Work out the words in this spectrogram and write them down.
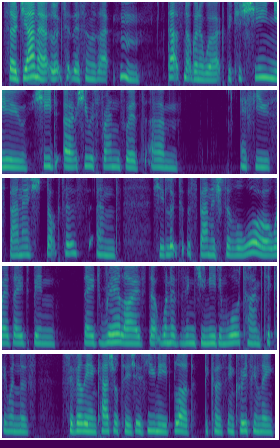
So Janet looked at this and was like, "Hmm, that's not going to work," because she knew she'd uh, she was friends with um, a few Spanish doctors, and she looked at the Spanish Civil War, where they'd been they'd realised that one of the things you need in wartime, particularly when there's civilian casualties, is you need blood because increasingly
